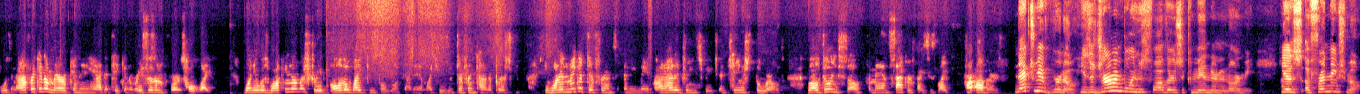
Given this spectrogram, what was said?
who was an African American and he had to take in racism for his whole life. When he was walking down the street, all the white people looked at him like he was a different kind of person. He wanted to make a difference and he made I Had a Dream speech and changed the world. While doing so, the man sacrificed his life for others. Next, we have Bruno. He's a German boy whose father is a commander in an army. He has a friend named Schmel.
